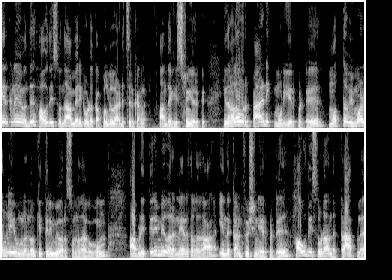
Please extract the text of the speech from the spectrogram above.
ஏற்கனவே வந்து ஹவுதிஸ் வந்து அமெரிக்காவோட கப்பல்களை அடிச்சிருக்காங்க. அந்த ஹிஸ்ட்ரியும் இருக்குது இதனால் ஒரு பேனிக் மோட் ஏற்பட்டு மொத்த விமானங்களையும் இவங்களை நோக்கி திரும்பி வர சொன்னதாகவும் அப்படி திரும்பி வர நேரத்தில் தான் இந்த கன்ஃபியூஷன் ஏற்பட்டு ஹவுதிஸோட அந்த ட்ராப்பில்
